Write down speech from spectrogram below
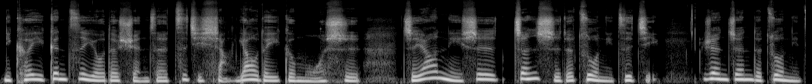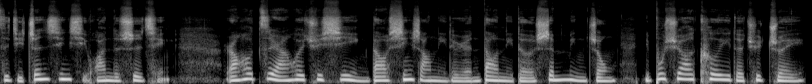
你可以更自由地选择自己想要的一个模式。只要你是真实的做你自己，认真的做你自己真心喜欢的事情。然后自然会去吸引到欣赏你的人到你的生命中，你不需要刻意的去追。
